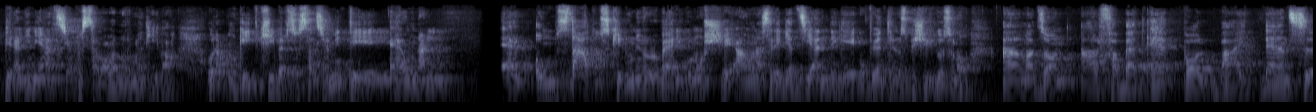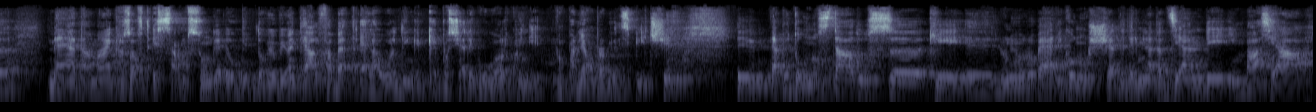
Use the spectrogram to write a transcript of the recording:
per allinearsi a questa nuova normativa. Ora, un gatekeeper sostanzialmente è una è un status che l'Unione Europea riconosce a una serie di aziende che ovviamente nello specifico sono Amazon, Alphabet, Apple, ByteDance, Meta, Microsoft e Samsung, dove ovviamente Alphabet è la holding che possiede Google, quindi non parliamo proprio di spicci. È appunto uno status che eh, l'Unione Europea riconosce a determinate aziende in base a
